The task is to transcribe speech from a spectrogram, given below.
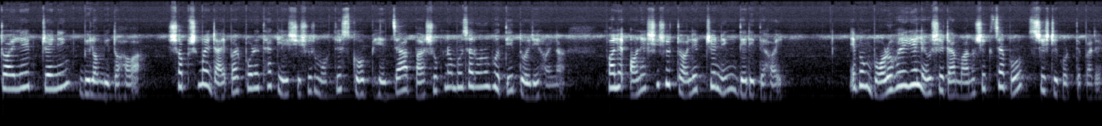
টয়লেট ট্রেনিং বিলম্বিত হওয়া। সবসময় ডাইপার পরে থাকলে শিশুর মস্তিষ্ক ভেজা বা শুকনো বোঝার অনুভূতি তৈরি হয় না। ফলে অনেক শিশুর টয়লেট ট্রেনিং দেরিতে হয় এবং বড় হয়ে গেলেও সেটা মানসিক চাপও সৃষ্টি করতে পারে।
